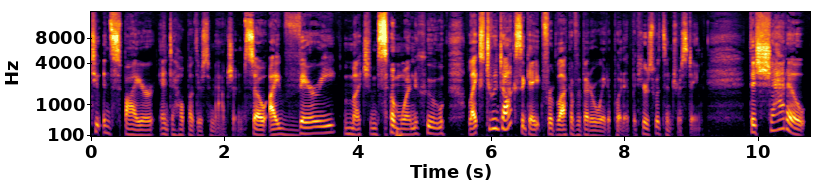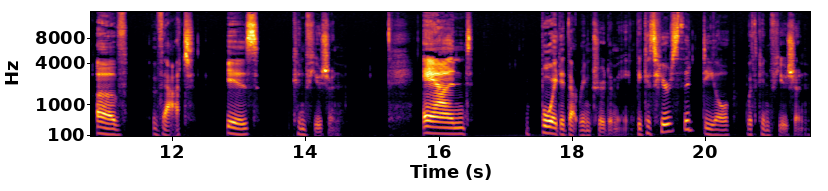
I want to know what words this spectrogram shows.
to inspire and to help others imagine. So I very much am someone who likes to intoxicate, for lack of a better way to put it. But here's what's interesting the shadow of that is confusion. And boy, did that ring true to me. Because here's the deal with confusion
